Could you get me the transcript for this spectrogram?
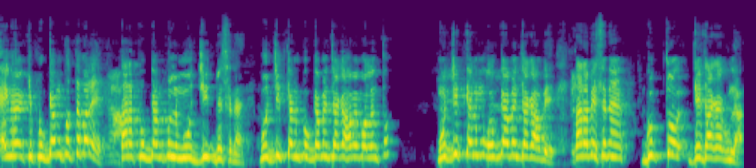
এইভাবে কি প্রোগ্রাম করতে পারে? তারা প্রোগ্রাম করলে মসজিদ বেছে নেয়। মসজিদ কেন প্রোগ্রামের জায়গা হবে বলেন তো? মসজিদ কেন প্রোগ্রামের জায়গা হবে? তারা বেছে নেয় গুপ্ত যে জায়গাগুলা।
